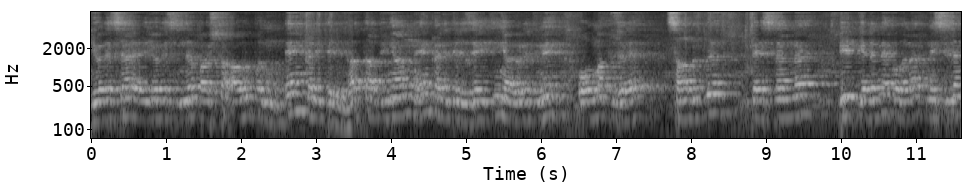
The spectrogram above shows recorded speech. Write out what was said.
yöresel yöresinde başta Avrupa'nın en kaliteli hatta dünyanın en kaliteli zeytinyağı üretimi olmak üzere sağlıklı beslenme bir gelenek olarak nesilden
